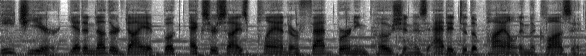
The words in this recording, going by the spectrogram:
Each year, yet another diet book, exercise plan or fat-burning potion is added to the pile in the closet.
